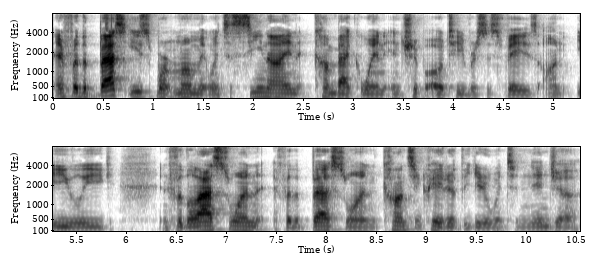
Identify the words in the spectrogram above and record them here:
And for the best esport moment, went to C9 comeback win in Triple OT versus FaZe on E League. And for the last one, for the best one, content creator of the year went to Ninja.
